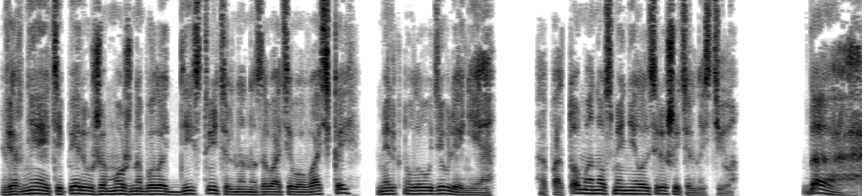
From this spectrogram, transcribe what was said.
вернее, теперь уже можно было действительно называть его Васькой, мелькнуло удивление, а потом оно сменилось решительностью. Да,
